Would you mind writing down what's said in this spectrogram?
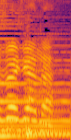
Рамаза жана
